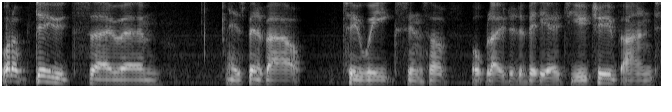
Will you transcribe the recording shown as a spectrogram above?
What up dudes? So um, it's been about two weeks since I've uploaded a video to YouTube and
